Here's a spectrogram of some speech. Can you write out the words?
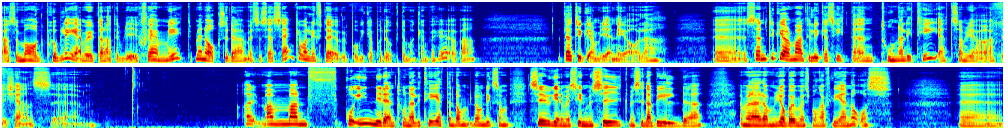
alltså magproblem utan att det blir skämmigt men också därmed så att säga, sen kan man lyfta över på vilka produkter man kan behöva. Där tycker jag de är geniala. Eh, sen tycker jag de alltid lyckas hitta en tonalitet som gör att det känns eh, man, man går in i den tonaliteten. De, de liksom suger med sin musik, med sina bilder. Jag menar, de jobbar ju med så många fler än oss. Eh,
